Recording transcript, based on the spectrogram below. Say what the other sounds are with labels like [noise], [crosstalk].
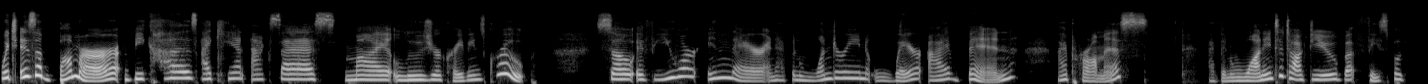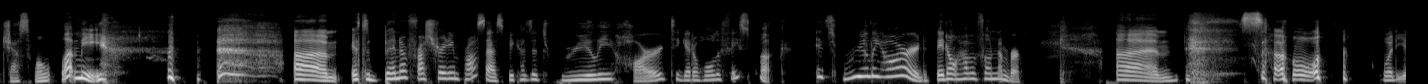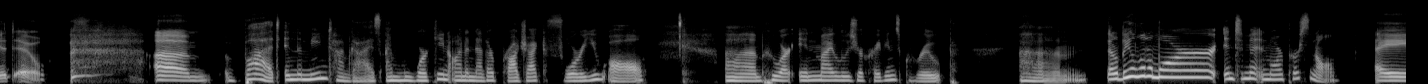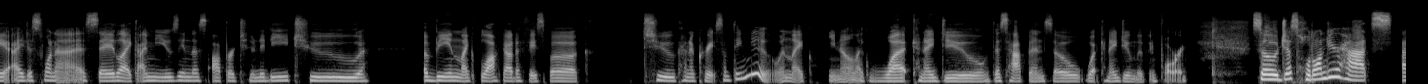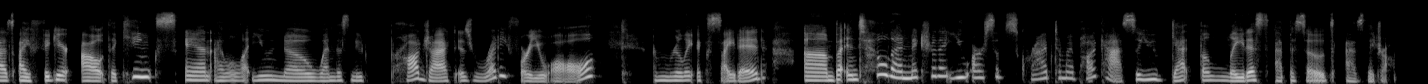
Which is a bummer because I can't access my Lose Your Cravings group. So if you are in there and have been wondering where I've been, I promise I've been wanting to talk to you, but Facebook just won't let me. [laughs] um, it's been a frustrating process because it's really hard to get a hold of Facebook. It's really hard. They don't have a phone number. Um, [laughs] so [laughs] what do you do? Um, but in the meantime, guys, I'm working on another project for you all um, who are in my Lose Your Cravings group. Um, it'll be a little more intimate and more personal. I I just want to say like I'm using this opportunity to of being like blocked out of Facebook to kind of create something new and like, you know, like what can I do? This happened. So what can I do moving forward? So just hold on to your hats as I figure out the kinks and I will let you know when this new project is ready for you all. I'm really excited. Um, but until then, make sure that you are subscribed to my podcast so you get the latest episodes as they drop.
